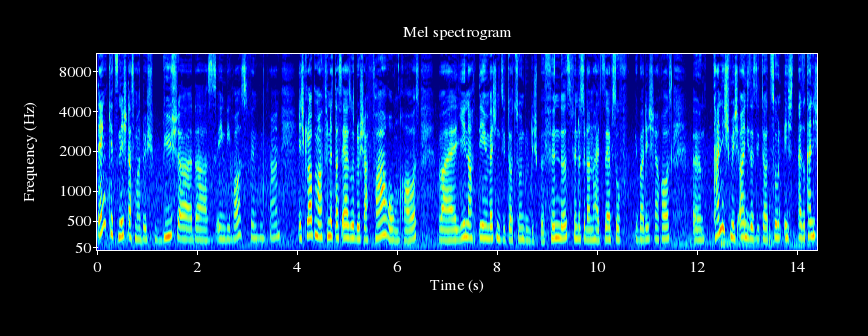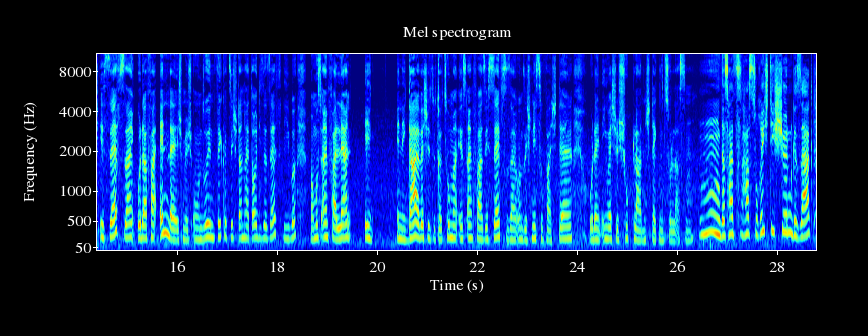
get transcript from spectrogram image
denke jetzt nicht, dass man durch Bücher das irgendwie rausfinden kann. Ich glaube, man findet das eher so durch Erfahrung raus, weil je nachdem, in welchen Situation du dich befindest, findest du dann halt selbst so über dich heraus, äh, kann ich mich auch in dieser Situation, ich, also kann ich ich selbst sein oder verändere ich mich? Und so entwickelt sich dann halt auch diese Selbstliebe. Man muss einfach lernen, in egal welche Situation man ist, einfach sich selbst zu sein und sich nicht zu verstellen oder in irgendwelche Schubladen stecken zu lassen. Mm, das hast, hast du richtig schön gesagt.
